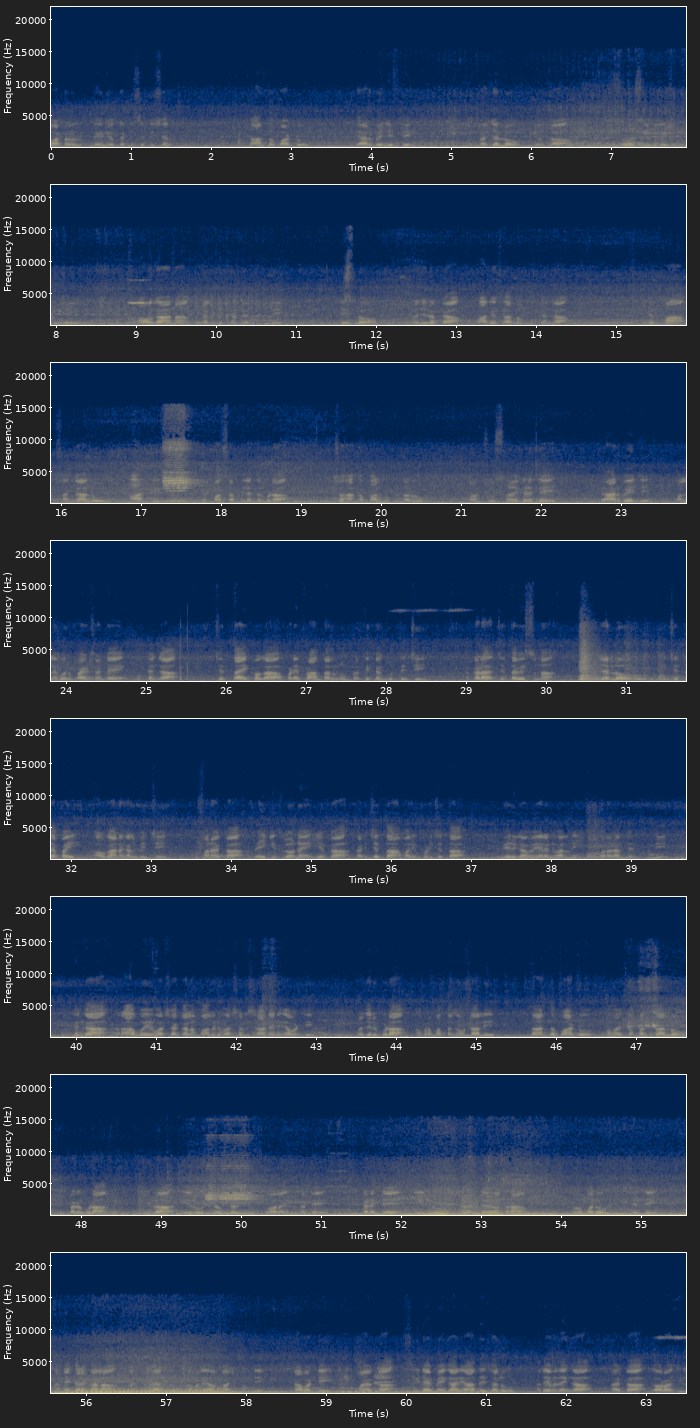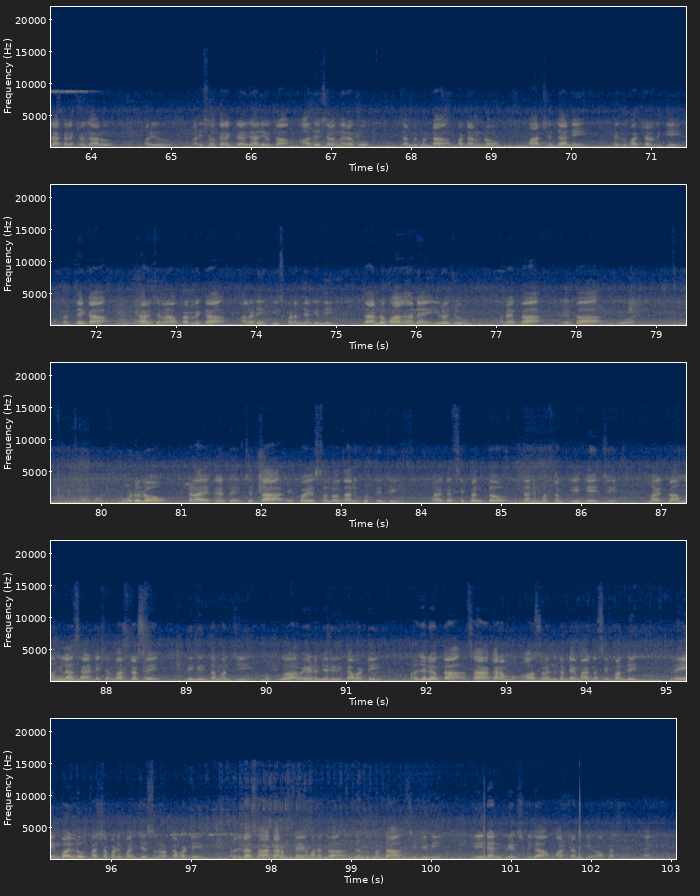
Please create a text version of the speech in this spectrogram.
Water drain యొక్క distribution దాంతోపాటు garbage lifting. ప్రజల్లో ఈ యొక్క సోర్స్ ఇరిగేషన్ గురించి అవగాహన కల్పించడం జరుగుతుంది. దీంట్లో ప్రజల యొక్క భాగస్వామ్యం ముఖ్యంగా నెప్మా సంఘాలు ఆర్టీసు నెప్మా సభ్యులందరూ కూడా ఉత్సాహంగా పాల్గొంటున్నారు. మనం చూస్తున్నాం ఎక్కడైతే గార్బేజ్ వల్లబుల్ పాయింట్స్ అంటే ముఖ్యంగా చెత్త ఎక్కువగా పడే ప్రాంతాలను ప్రత్యేకంగా గుర్తించి అక్కడ చెత్త వేస్తున్న ప్రజల్లో ఈ చెత్తపై అవగాహన కల్పించి మన యొక్క వెహికల్స్లోనే ఈ యొక్క తడి చెత్త మరియు పొడి చెత్త వేరుగా వేయాలని వాళ్ళని కోరడం జరుగుతుంది. ముఖ్యంగా రాబోయే వర్షాకాలం ఆల్రెడీ వర్షాలు స్టార్ట్ అయినాయి కాబట్టి ప్రజలు కూడా అప్రమత్తంగా ఉండాలి. దాంతోపాటు తమ యొక్క పరిసరాల్లో ఇక్కడ కూడా నిల్వ నీరు నిలవకుండా చూసుకోవాలి ఎందుకంటే ఎక్కడైతే నీళ్ళు నిలబెట్టాయో అక్కడ దోమలు చెంది అనేక రకాల అంటువ్యాధులు ప్రబలే అవకాశం ఉంది కాబట్టి మా యొక్క సిడిఎంఏ గారి ఆదేశాలు అదేవిధంగా మా యొక్క గౌరవ జిల్లా కలెక్టర్ గారు మరియు అడిషనల్ కలెక్టర్ గారి యొక్క ఆదేశాల మేరకు జమ్మికుంట పట్టణంలో పారిశుద్ధ్యాన్ని మెరుగుపరచడానికి ప్రత్యేక కార్యాచరణ ప్రణాళిక ఆల్రెడీ తీసుకోవడం జరిగింది. దానిలో భాగంగానే ఈరోజు మన యొక్క ఈ యొక్క మూడులో ఇక్కడ ఎక్కడైతే చెత్త ఎక్కువ వేస్తుందో దాన్ని గుర్తించి మా యొక్క సిబ్బందితో దాన్ని మొత్తం క్లీన్ చేయించి మా యొక్క మహిళా శానిటేషన్ వర్కర్సే దీన్ని ఇంత మంచి ముగ్గుగా వేయడం జరిగింది. కాబట్టి ప్రజల యొక్క సహకారం అవసరం. ఎందుకంటే మా యొక్క సిబ్బంది రేయింబాళ్ళు కష్టపడి పనిచేస్తున్నారు. కాబట్టి ప్రజల సహకారం ఉంటే మన యొక్క జమ్మికుంట సిటీని క్లీన్ అండ్ గ్రీన్ సిటీగా మార్చడానికి అవకాశం ఉంది. Thank you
